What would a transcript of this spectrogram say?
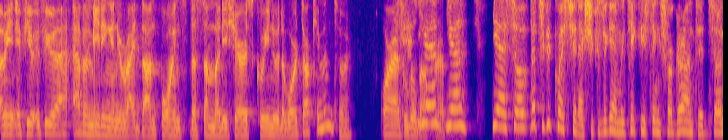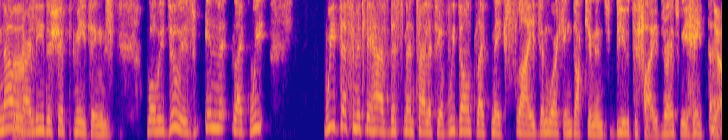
I mean, if you if you have a meeting and you write down points, does somebody share a screen with a Word document or? or a Google Doc? Yeah, perhaps? yeah, yeah. So that's a good question, actually, because again, we take these things for granted. So now in our leadership meetings, what we do is in the, like we we definitely have this mentality of we don't like make slides and working documents beautified, right? We hate that. Yeah.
